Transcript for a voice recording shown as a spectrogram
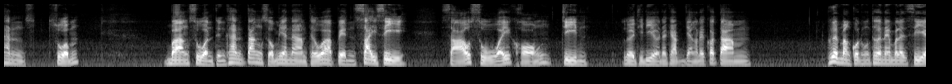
ขั้นสวม บางส่วนถึงขั้นตั้งสมญานาม เธอว่าเป็นไซซี สาวสวยของจีนเลยทีเดียวนะครับ อย่างไรก็ตาม เพื่อนบางคนของเธอในมาเลเซีย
